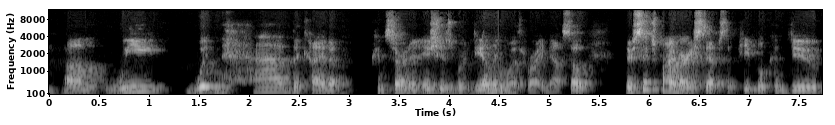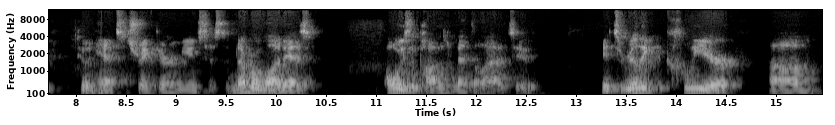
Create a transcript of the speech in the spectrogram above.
mm-hmm. um, we wouldn't have the kind of concern and issues we're dealing with right now. So there's six primary steps that people can do to enhance and strengthen their immune system. Number one is always a positive mental attitude it's really clear um,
